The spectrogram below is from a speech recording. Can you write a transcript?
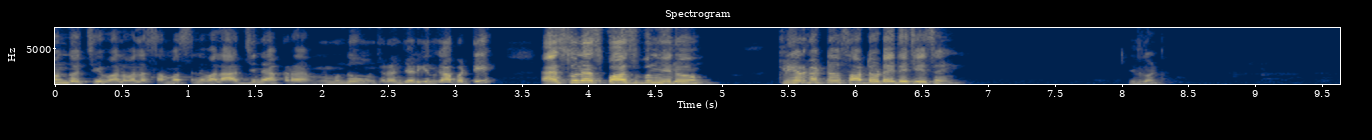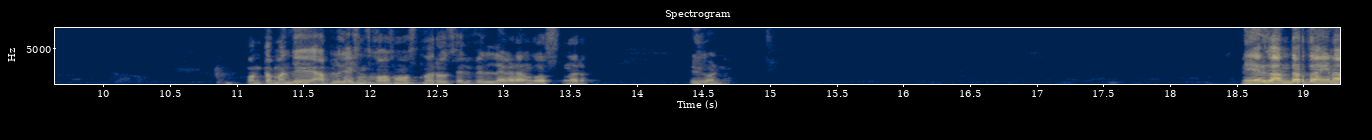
మంది వచ్చి వాళ్ళ వాళ్ళ సమస్యని వాళ్ళ అర్జీని అక్కడ మీ ముందు ఉంచడం జరిగింది కాబట్టి యాజ్ సూన్ యాజ్ పాసిబుల్ మీరు క్లియర్ కట్ సార్ట్అవుట్ అయితే చేసేయండి. ఇదిగోండి. కొంతమంది అప్లికేషన్స్ కోసం వస్తున్నారు సెల్ఫీలు దిగడానికి వస్తున్నారు. ఇదిగోండి. నేరుగా అందరితో ఆయన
